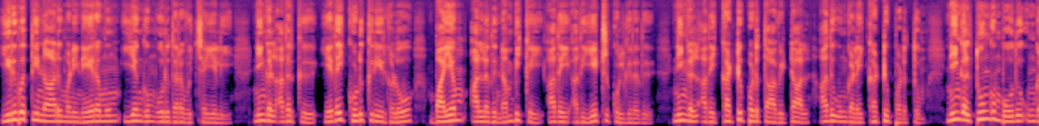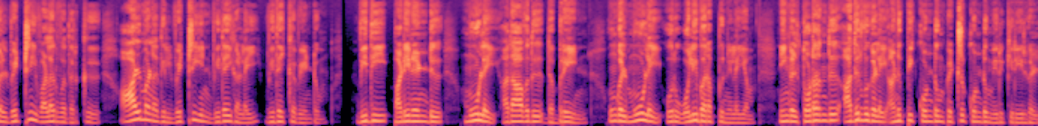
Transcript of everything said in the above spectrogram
இருபத்தி நாலு மணி நேரமும் இயங்கும் ஒரு தரவு செயலி. நீங்கள் அதற்கு எதை கொடுக்கிறீர்களோ பயம் அல்லது நம்பிக்கை அதை அது ஏற்றுக்கொள்கிறது. நீங்கள் அதை கட்டுப்படுத்தாவிட்டால் அது உங்களை கட்டுப்படுத்தும். நீங்கள் தூங்கும்போது உங்கள் வெற்றி வளர்வதற்கு ஆழ்மனதில் வெற்றியின் விதைகளை விதைக்க வேண்டும். விதி பனிரெண்டு மூளை அதாவது த பிரெயின் உங்கள் மூளை ஒரு ஒலிபரப்பு நிலையம். நீங்கள் தொடர்ந்து அதிர்வுகளை அனுப்பிக் கொண்டும் பெற்றுக்கொண்டும் இருக்கிறீர்கள்.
